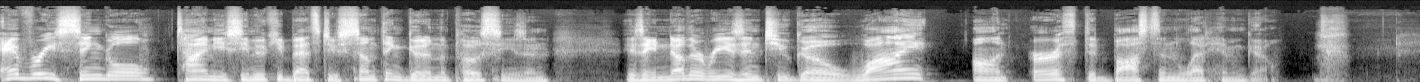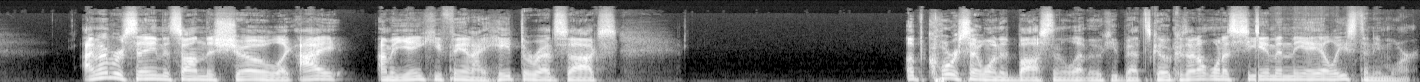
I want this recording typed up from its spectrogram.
every single time you see Mookie Betts do something good in the postseason is another reason to go, why on earth did Boston let him go? I remember saying this on the show. Like I, I'm a Yankee fan. I hate the Red Sox. Of course, I wanted Boston to let Mookie Betts go because I don't want to see him in the AL East anymore.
